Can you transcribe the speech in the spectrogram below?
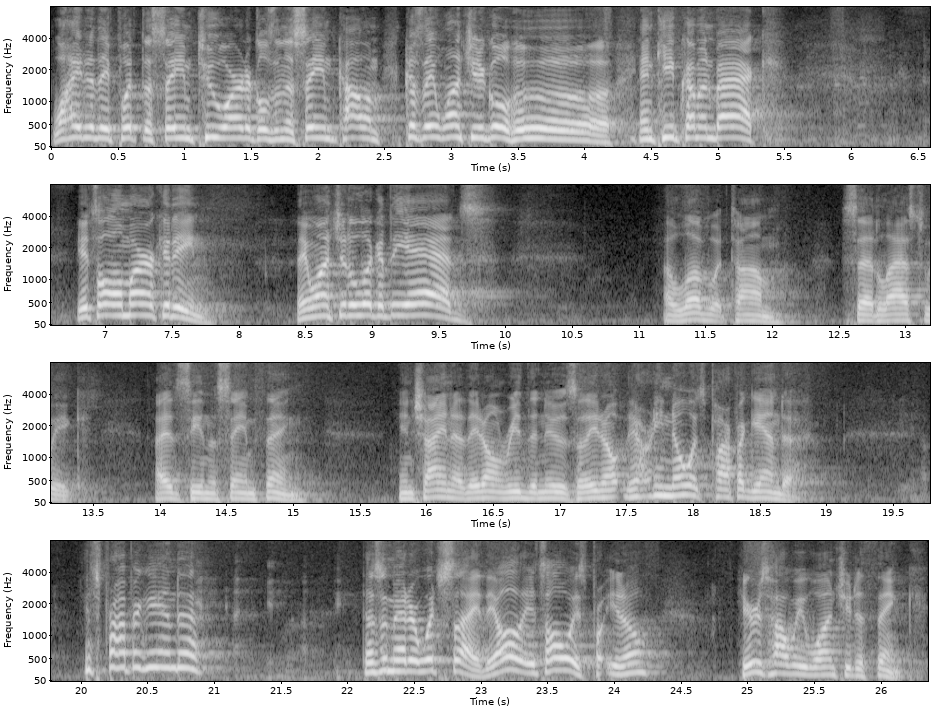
Why do they put the same two articles in the same column? Because they want you to go oh, and keep coming back. It's all marketing. They want you to look at the ads. I love what Tom said last week. I had seen the same thing. In China, they don't read the news, so they, know, they already know it's propaganda. It's propaganda. Doesn't matter which side. They all, it's always, you know, here's how we want you to think.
